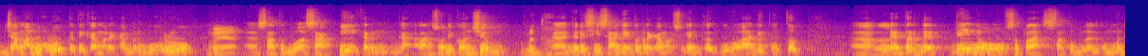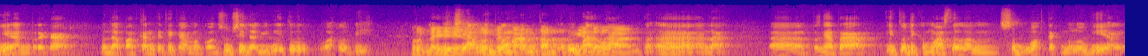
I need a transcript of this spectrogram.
zaman dulu ketika mereka berburu Iya, uh, satu buah sapi kan nggak langsung dikonsum. betul. Ya, jadi sisanya itu mereka masukin ke gua, ditutup. Uh, later that they know setelah satu bulan kemudian mereka mendapatkan ketika mengkonsumsi daging itu wah lebih Lebih ciamik lebih lah, mantap lebih gitu mantap. kan. Heeh, Nah, uh, ternyata itu dikemas dalam sebuah teknologi yang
